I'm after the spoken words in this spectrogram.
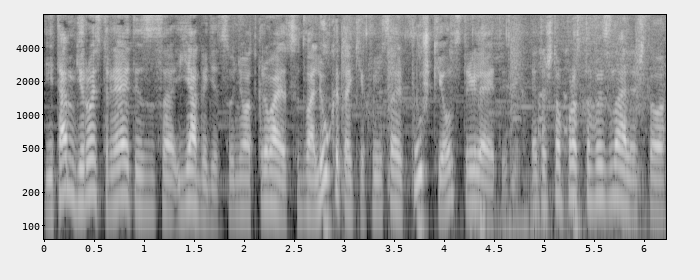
И там герой стреляет из э, ягодиц. У него открываются два люка таких, вылезают пушки, и он стреляет из них. Это что просто вы знали, что...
